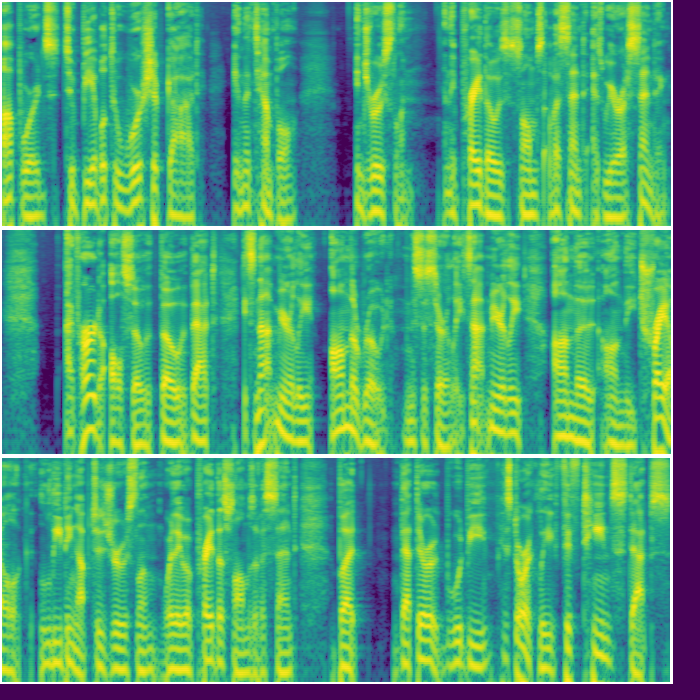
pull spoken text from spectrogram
upwards to be able to worship God in the temple in Jerusalem. And they pray those Psalms of Ascent as we are ascending. I've heard also though that it's not merely on the road necessarily. It's not merely on the on the trail leading up to Jerusalem where they would pray the Psalms of Ascent, but that there would be historically 15 steps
